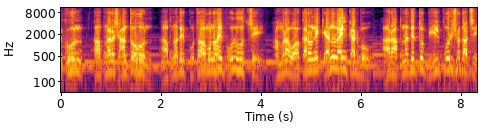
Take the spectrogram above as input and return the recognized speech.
দেখুন আপনারা শান্ত হন। আপনাদের কোথাও মনে হয় ভুল হচ্ছে। আমরা অকারণে কেন লাইন কাটবো? আর আপনাদের তো বিল পরিশোধ আছে।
